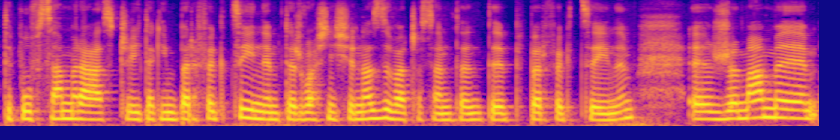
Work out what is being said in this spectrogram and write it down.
typu w sam raz, czyli takim perfekcyjnym, też właśnie się nazywa czasem ten typ perfekcyjnym, y, że mamy mm,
